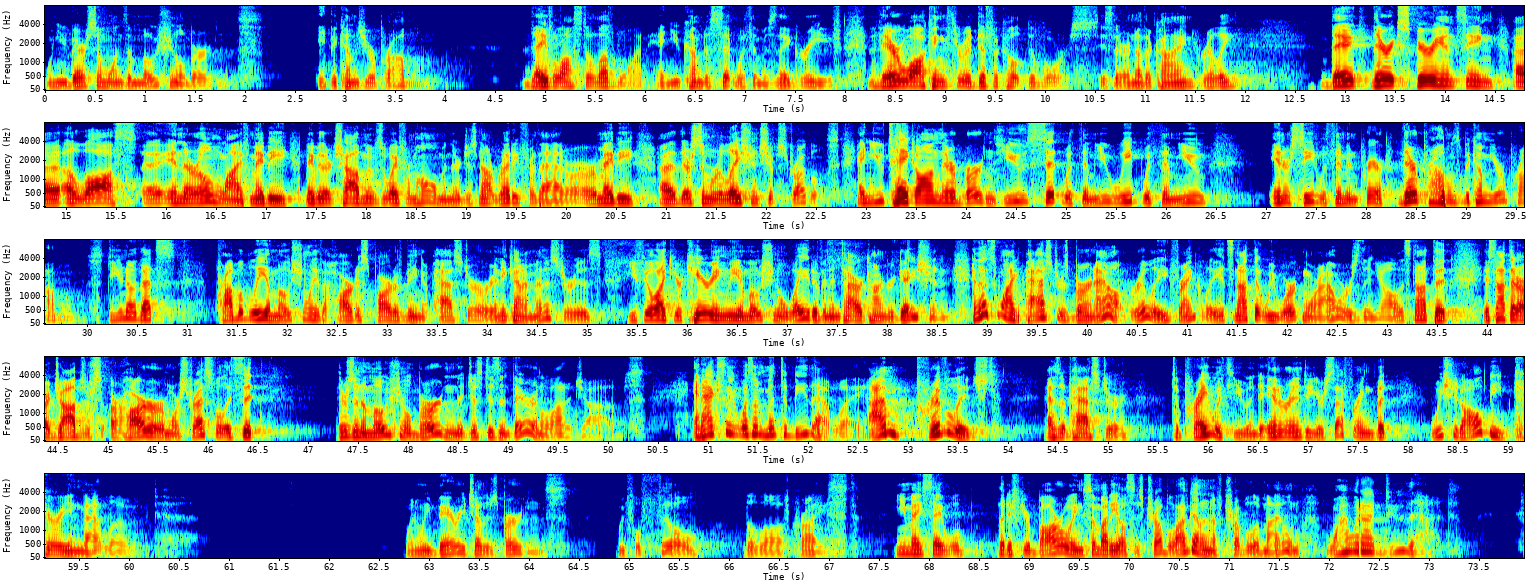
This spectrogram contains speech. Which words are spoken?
when you bear someone's emotional burdens, it becomes your problem. They've lost a loved one, and you come to sit with them as they grieve. They're walking through a difficult divorce. Is there another kind, really? They, they're experiencing uh, a loss uh, in their own life. Maybe, maybe their child moves away from home and they're just not ready for that. Or, or maybe uh, there's some relationship struggles. And you take on their burdens. You sit with them. You weep with them. You intercede with them in prayer. Their problems become your problems. Do you know that's probably emotionally the hardest part of being a pastor or any kind of minister is you feel like you're carrying the emotional weight of an entire congregation. And that's why pastors burn out, really, frankly. It's not that we work more hours than y'all. It's not that, it's not that our jobs are, are harder or more stressful. It's that there's an emotional burden that just isn't there in a lot of jobs. And actually, it wasn't meant to be that way. I'm privileged as a pastor to pray with you and to enter into your suffering, but we should all be carrying that load. When we bear each other's burdens, we fulfill the law of Christ. You may say, well, but if you're borrowing somebody else's trouble, I've got enough trouble of my own. Why would I do that?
